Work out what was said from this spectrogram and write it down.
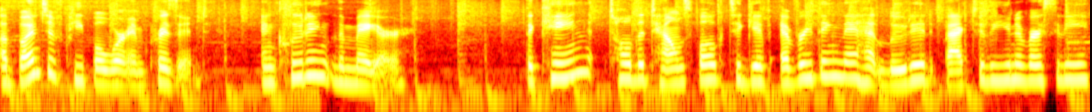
A bunch of people were imprisoned, including the mayor. The king told the townsfolk to give everything they had looted back to the university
